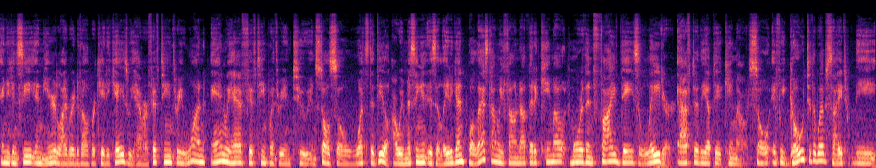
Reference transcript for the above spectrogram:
And you can see in here, library developer KDKs, we have our 15.3.1 and we have 15.3 and 2 installed. So what's the deal? Are we missing it? Is it late again? Well, last time we found out that it came out more than five days later after the update came out. So if we go to the website, the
